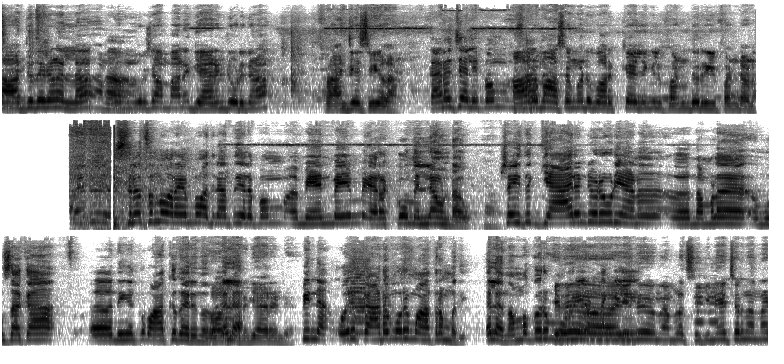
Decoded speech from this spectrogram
സാധ്യതകളല്ല. നൂറ് ശതമാനം ഗ്യാരണ്ടി കൊടുക്കണ ഫ്രാഞ്ചൈസികളാണ് കാരണം വെച്ചാൽ ഇപ്പം ആറ് മാസം കൊണ്ട് വർക്ക് അല്ലെങ്കിൽ ഫണ്ട് റീഫണ്ട് ആണ്. ബിസിനസ് എന്ന് പറയുമ്പോൾ അതിനകത്ത് ചിലപ്പം മേന്മയും ഇറക്കവും എല്ലാം ഉണ്ടാവും. പക്ഷെ ഇത് ഗ്യാരണ്ടിയോടുകൂടിയാണ് നമ്മൾ മുസാക്ക നിങ്ങൾക്ക് വാക്ക് തരുന്നത് അല്ലെ? പിന്നെ ഒരു കടമുറി മാത്രം മതി അല്ലെ? നമുക്കൊരു മുറി ഉണ്ടെങ്കിൽ ഇത് നമ്മളെ സിഗ്നേച്ചർ എന്ന് പറഞ്ഞ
